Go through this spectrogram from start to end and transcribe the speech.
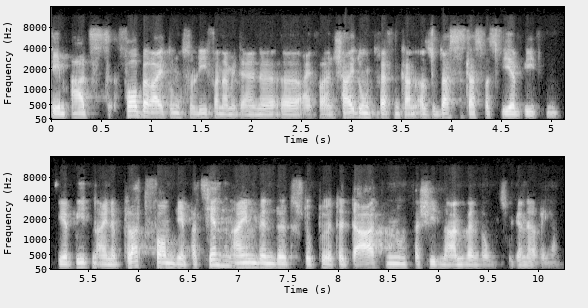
dem Arzt Vorbereitung zu liefern, damit er eine äh, einfache Entscheidung treffen kann. Also das ist das, was wir bieten. Wir bieten eine Plattform, die den Patienten einbindet, strukturierte Daten und verschiedene Anwendungen zu generieren.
